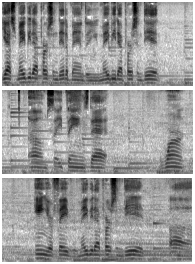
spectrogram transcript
Yes, maybe that person did abandon you. Maybe that person did um, say things that weren't in your favor. Maybe that person did uh,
